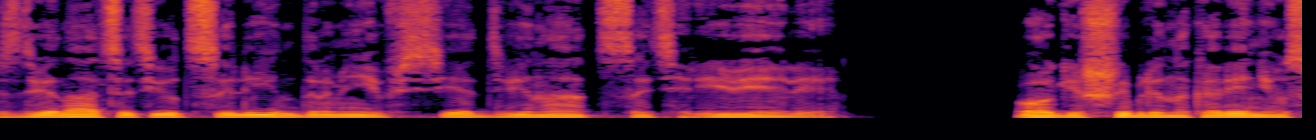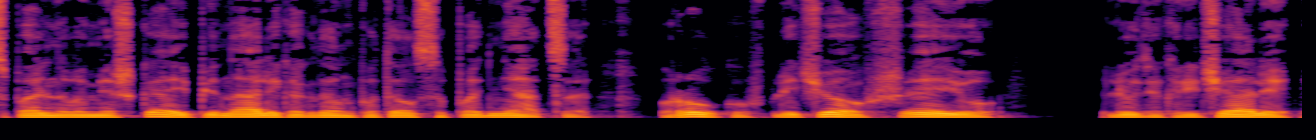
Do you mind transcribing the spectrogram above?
с двенадцатью цилиндрами, и все двенадцать ревели. Оги сшибли на колени у спального мешка и пинали, когда он пытался подняться. В руку, в плечо, в шею. Люди кричали.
